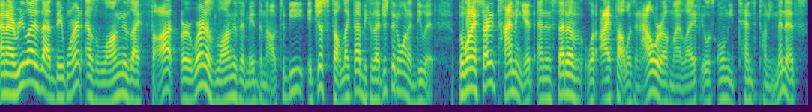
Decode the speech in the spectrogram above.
and I realized that they weren't as long as I thought, or weren't as long as I made them out to be. It just felt like that because I just didn't want to do it. But when I started timing it, and instead of what I thought was an hour of my life, it was only 10 to 20 minutes,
